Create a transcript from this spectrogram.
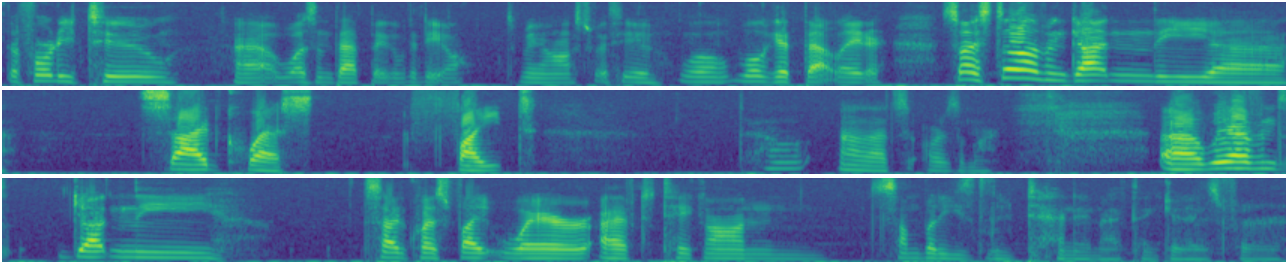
The 42 uh, wasn't that big of a deal, to be honest with you. We'll we'll get that later. So I still haven't gotten the uh, side quest fight. Oh, that's Orzammar. Uh, we haven't gotten the side quest fight where I have to take on somebody's lieutenant. I think it is for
